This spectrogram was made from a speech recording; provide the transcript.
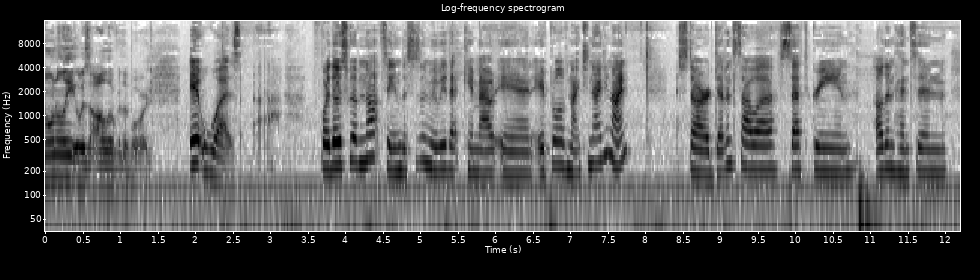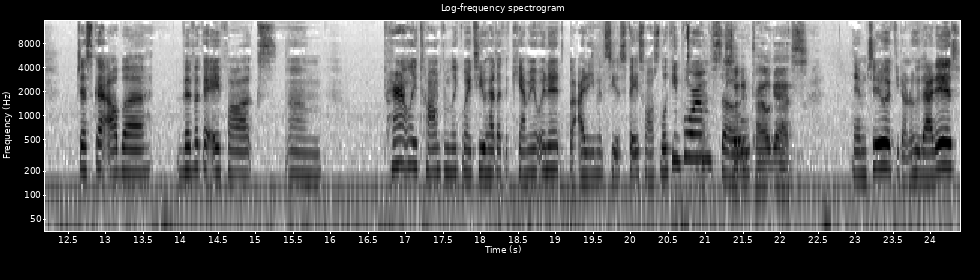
tonally, it was all over the board. It was. Uh, for those who have not seen, this is a movie that came out in April of 1999. Starred Devon Sawa, Seth Green, Elden Henson, Jessica Alba, Vivica A. Fox. Um, apparently, Tom from Blink 182 had like a cameo in it, but I didn't even see his face when I was looking for him. so, so did Kyle Gass. him too. If you don't know who that is,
